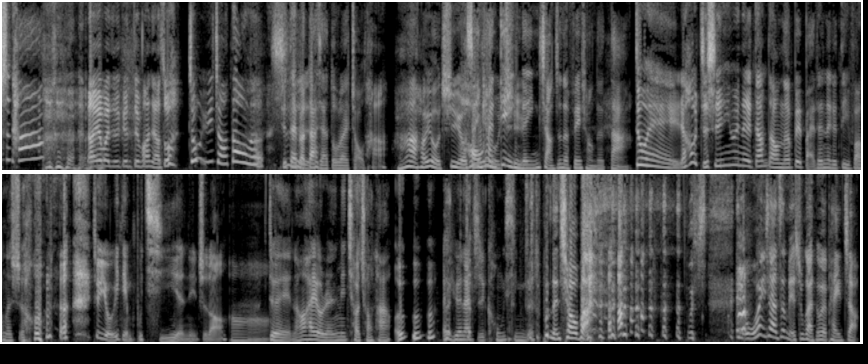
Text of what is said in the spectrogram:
是他，然后要不然就跟对方讲说，终于找到了，就代表大家都来找他。啊，好有趣哦！好所以你看电影的影响真的非常的大。对，然后只是因为那个当当呢被摆在那个地方的时候呢，就有一点不起眼，你知道？哦，对，然后还有人那边敲敲他，呃呃呃，哎，原来只是空心的，不能敲吧？不是，哎，我问一下，这美术馆可不可以拍照？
